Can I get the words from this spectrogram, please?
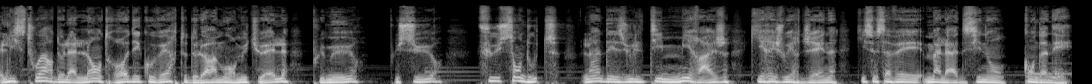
l'histoire de la lente redécouverte de leur amour mutuel, plus mûr, plus sûr, fut sans doute l'un des ultimes mirages qui réjouirent Jane, qui se savait malade, sinon condamnée.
